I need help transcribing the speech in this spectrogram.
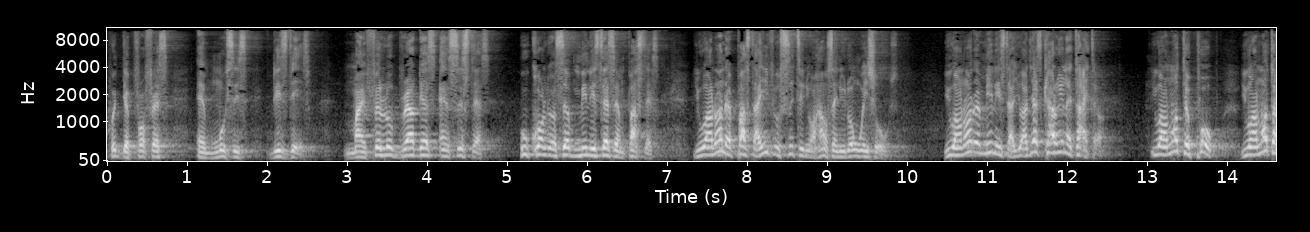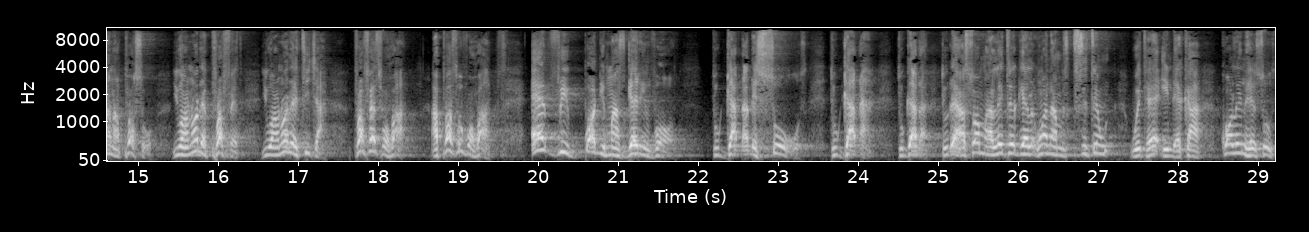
which the prophets and Moses these days. My fellow brothers and sisters who call yourself ministers and pastors, you are not a pastor if you sit in your house and you don't win souls. You are not a minister, you are just carrying a title. You are not a pope, you are not an apostle, you are not a prophet, you are not a teacher. Prophet for what? Apostle for what? Everybody must get involved to gather the souls, to gather, to gather. Today I saw my little girl when I'm sitting with her in the car, calling her souls.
